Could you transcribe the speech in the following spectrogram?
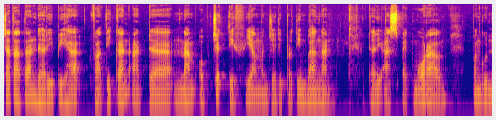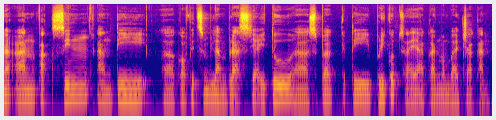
catatan dari pihak Vatikan ada enam objektif yang menjadi pertimbangan dari aspek moral penggunaan vaksin anti eh, COVID-19 yaitu eh, seperti berikut saya akan membacakan.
